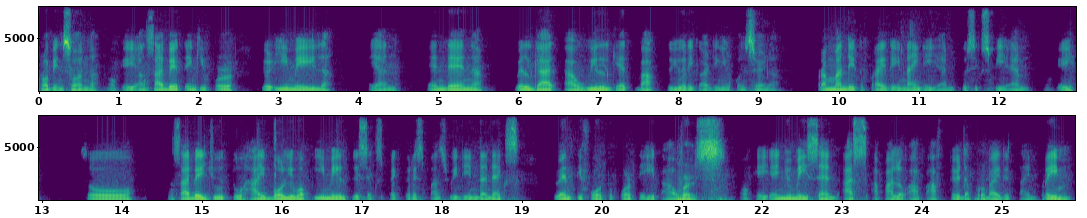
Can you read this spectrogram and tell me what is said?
Robinson. Okay, ang sabi, thank you for your email. Ayan. And then, uh, we'll, get, uh, we'll get back to you regarding your concern uh, from Monday to Friday, 9 a.m. to 6 p.m. Okay? So, ang sabi, due to high volume of email, please expect to response within the next 24 to 48 hours. Okay? And you may send us a follow-up after the provided time frame.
